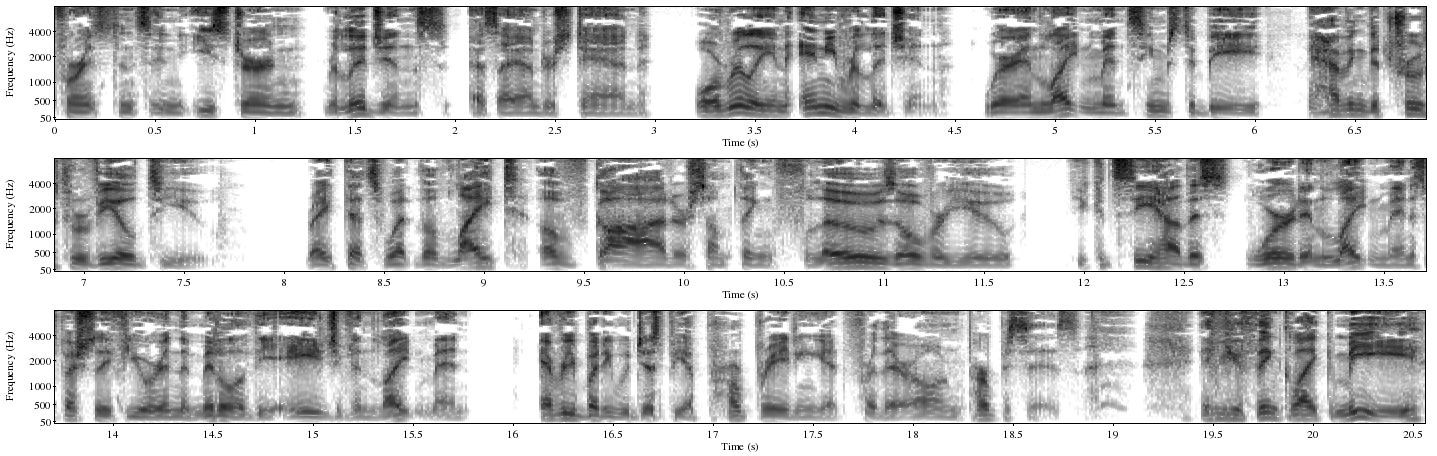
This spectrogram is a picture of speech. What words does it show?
for instance, in Eastern religions, as I understand, or really in any religion where enlightenment seems to be having the truth revealed to you, right? That's what the light of God or something flows over you. You could see how this word enlightenment, especially if you were in the middle of the age of enlightenment, everybody would just be appropriating it for their own purposes. if you think like me,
